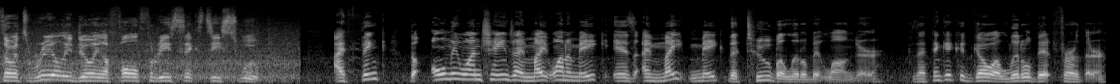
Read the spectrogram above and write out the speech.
So it's really doing a full 360 swoop. I think the only one change I might want to make is I might make the tube a little bit longer because I think it could go a little bit further.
